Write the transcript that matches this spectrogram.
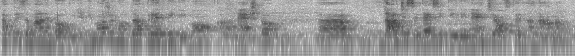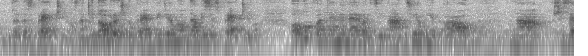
Tako i za male boginje. Mi možemo da predvidimo nešto, da li će se desiti ili neće, ostaje na nama da ga sprečimo. Znači, dobro je što predviđamo da bi se sprečilo. Obuhvat MMR vakcinacijom je pao na 66%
